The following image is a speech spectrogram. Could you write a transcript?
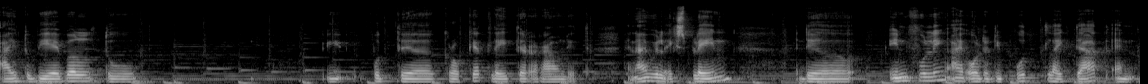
I to be able to put the croquette later around it. And I will explain the infilling. I already put like that and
